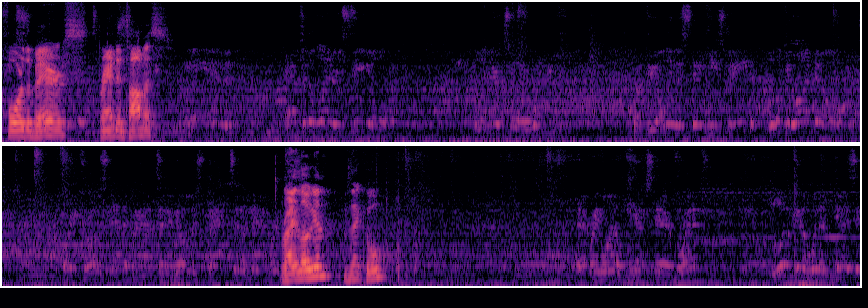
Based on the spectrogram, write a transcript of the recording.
for the Bears, Brandon Thomas. Right, Logan? Isn't that cool? Everyone will catch their breath. Luka with a dozen.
